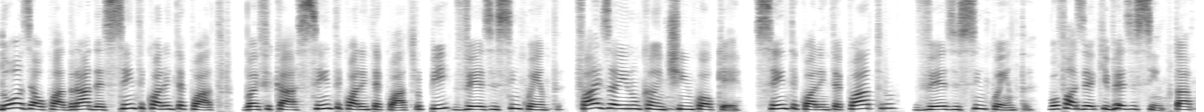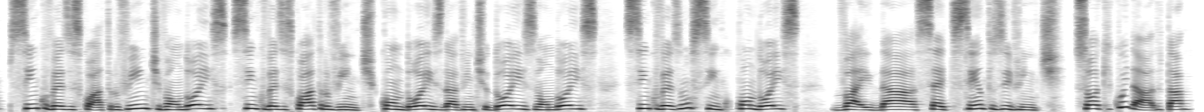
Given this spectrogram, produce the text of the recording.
12 ao quadrado é 144. Vai ficar 144π vezes 50. Faz aí num cantinho qualquer. 144 vezes 50. Vou fazer aqui vezes 5, tá? 5 vezes 4, 20, vão 2. 5 vezes 4, 20. Com 2 dá 22, vão 2. 5 vezes 1, 5. Com 2 vai dar 720. Só que cuidado, tá?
